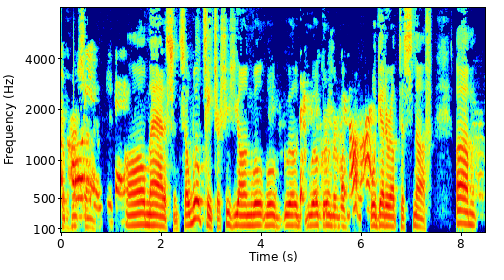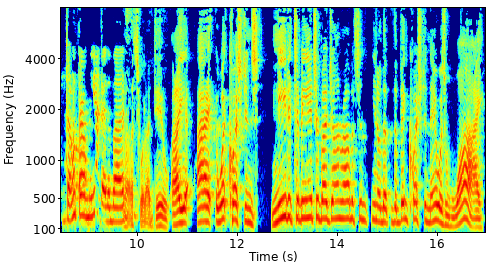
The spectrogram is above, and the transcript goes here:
from her all side. You, PK. All Madison. So we'll teach her. She's young. We'll we'll we'll we'll groom her. We'll, we'll get her up to snuff. Um, Don't throw me under the bus. No, that's what I do. I I what questions needed to be answered by Jon Robinson? You know, the the big question there was why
